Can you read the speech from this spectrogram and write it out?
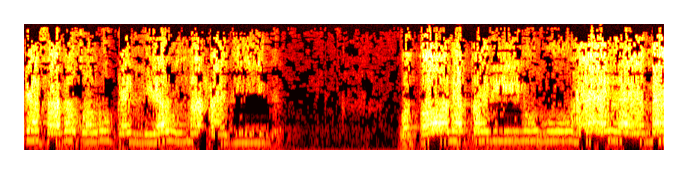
غِطَاءَكَ فَبَصَرُكَ الْيَوْمَ حَدِيدٌ. وَقَالَ قَرِينُهُ هَٰذَا مَا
